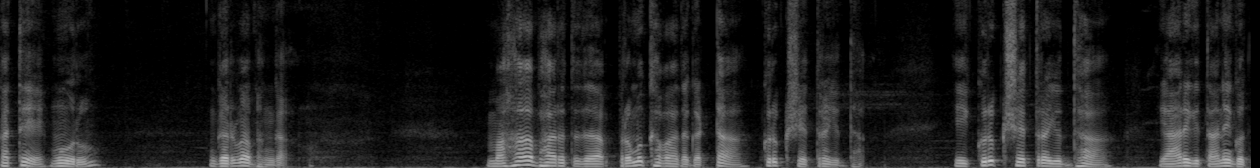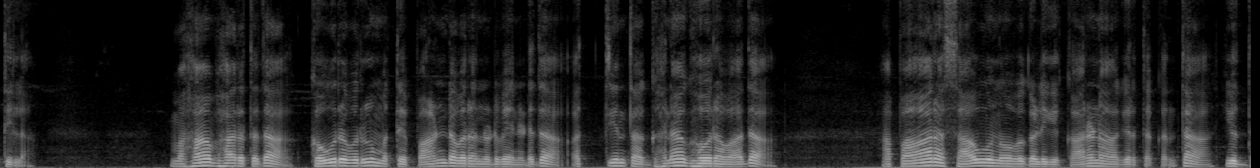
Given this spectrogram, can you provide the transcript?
ಕಥೆ ಮೂರು, ಗರ್ವಭಂಗ. ಮಹಾಭಾರತದ ಪ್ರಮುಖವಾದ ಘಟ್ಟ ಕುರುಕ್ಷೇತ್ರ ಯುದ್ಧ. ಈ ಕುರುಕ್ಷೇತ್ರ ಯುದ್ಧ ಯಾರಿಗೆ ತಾನೇ ಗೊತ್ತಿಲ್ಲ. ಮಹಾಭಾರತದ ಕೌರವರು ಮತ್ತು ಪಾಂಡವರ ನಡುವೆ ನಡೆದ ಅತ್ಯಂತ ಘನಘೋರವಾದ ಅಪಾರ ಸಾವು ನೋವುಗಳಿಗೆ ಕಾರಣ ಆಗಿರತಕ್ಕಂಥ ಯುದ್ಧ.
